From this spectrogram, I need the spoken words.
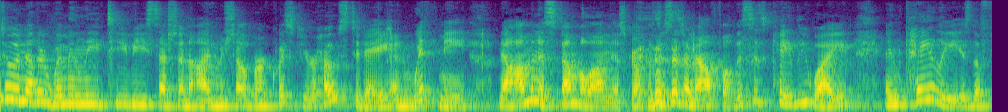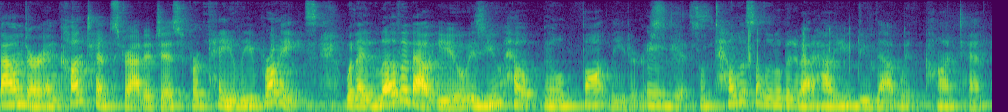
Welcome to another Women Lead TV session. I'm Michelle Bergquist, your host today, and with me, now I'm going to stumble on this girl because this is a mouthful. This is Kaylee White, and Kaylee is the founder and content strategist for Kaylee Writes. What I love about you is you help build thought leaders. Mm, yes. So tell us a little bit about how you do that with content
